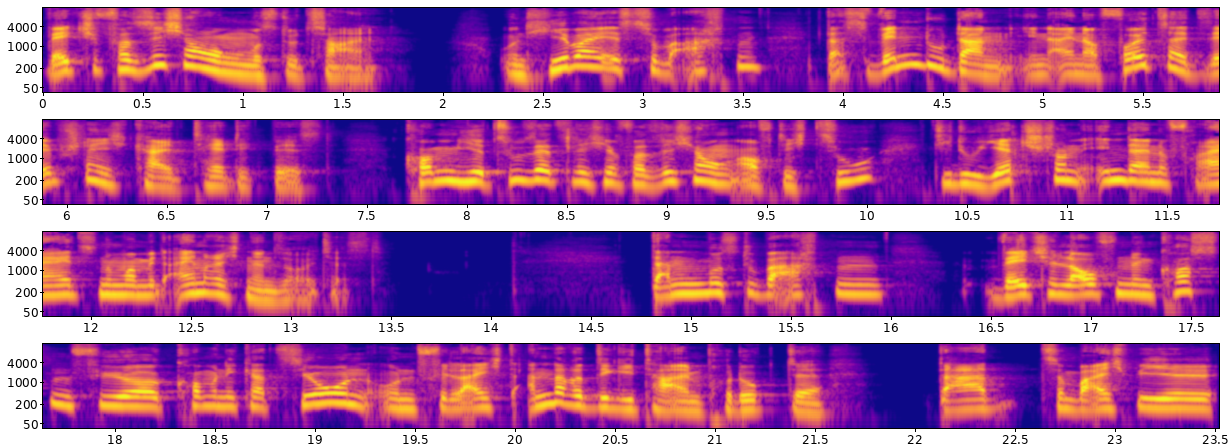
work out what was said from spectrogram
Welche Versicherungen musst du zahlen? Und hierbei ist zu beachten, dass wenn du dann in einer Vollzeit-Selbstständigkeit tätig bist, kommen hier zusätzliche Versicherungen auf dich zu, die du jetzt schon in deine Freiheitsnummer mit einrechnen solltest. Dann musst du beachten, welche laufenden Kosten für Kommunikation und vielleicht andere digitalen Produkte, da zum Beispiel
